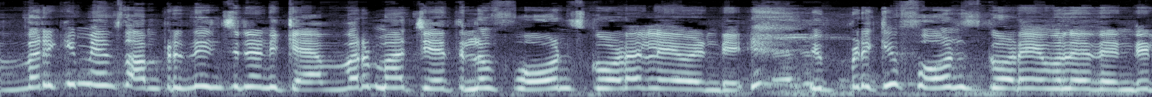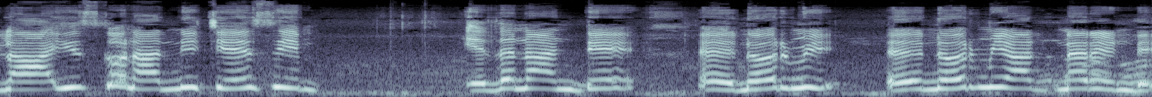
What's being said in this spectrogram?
ఎవరికి మేము సంప్రదించడానికి ఎవ్వరు మా చేతిలో ఫోన్స్ కూడా లేవండి. ఇప్పటికీ ఫోన్స్ కూడా ఇవ్వలేదండి. లాగేసుకొని అన్నీ చేసి ఏదైనా అంటే ఏ నోర్మి ఏ నోర్మి అంటున్నారండి.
